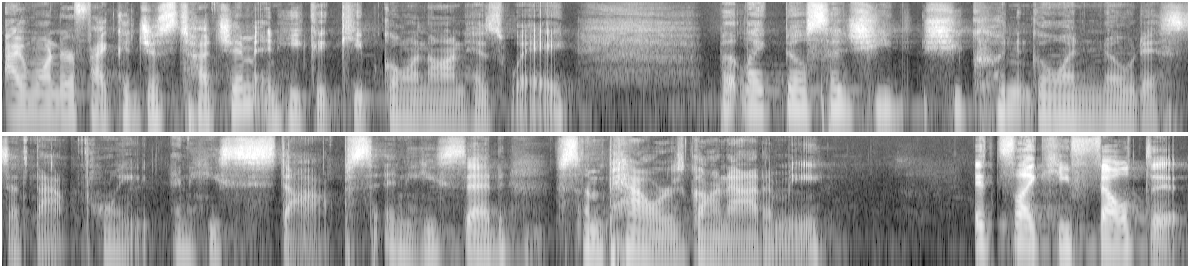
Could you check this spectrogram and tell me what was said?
I wonder if I could just touch him and he could keep going on his way. But like Bill said, she, she couldn't go unnoticed at that point, And he stops and he said, Some power's gone out of me. It's like he felt it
